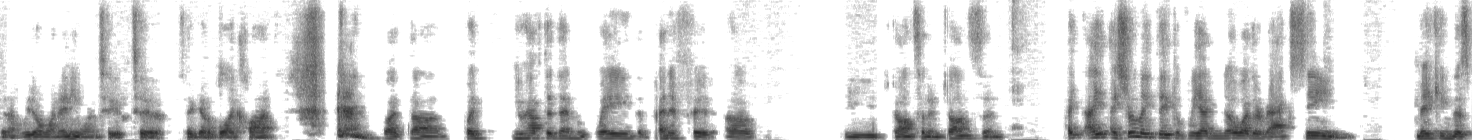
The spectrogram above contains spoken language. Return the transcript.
you know, we don't want anyone to to to get a blood clot, but uh, but you have to then weigh the benefit of the Johnson and Johnson. I, I, I certainly think if we had no other vaccine, making this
